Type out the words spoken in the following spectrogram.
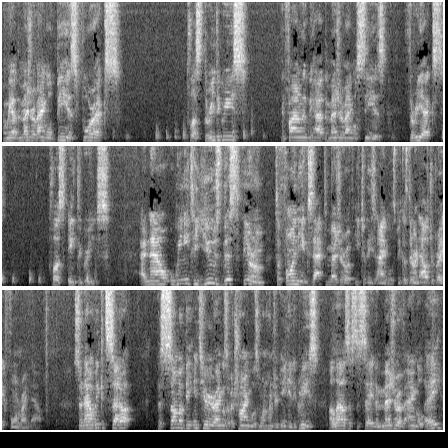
And we have the measure of angle B is 4x plus 3 degrees. And finally we have the measure of angle C is 3x plus 8 degrees. And now we need to use this theorem to find the exact measure of each of these angles because they're in algebraic form right now. So now we could set up the sum of the interior angles of a triangle is 180 degrees, allows us to say the measure of angle A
